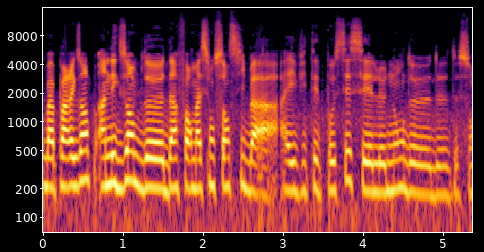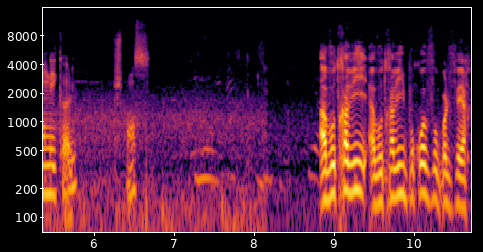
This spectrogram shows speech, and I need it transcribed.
Bah, par exemple, un exemple d'information sensible à, éviter de poster, c'est le nom de, son école, je pense. À votre avis, à votre avis, pourquoi il ne faut pas le faire?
